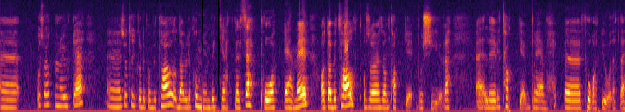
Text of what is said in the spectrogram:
Eh, og så når du har gjort det, eh, så trykker du på betal, og da vil det komme en bekreftelse på e-mail at du har betalt, og så en sånn takkebrosjyre, eller takkebrev eh, for at du gjorde dette.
